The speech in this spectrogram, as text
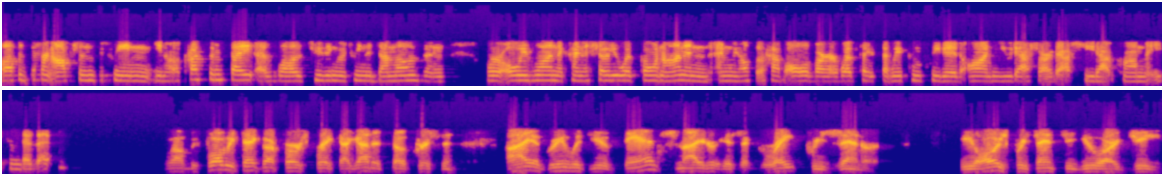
lots of different options between you know a custom site as well as choosing between the demos and we're always willing to kind of show you what's going on and, and we also have all of our websites that we've completed on u-r-g.com that you can visit. Well, before we take our first break, I got to tell Kristen, I agree with you. Dan Snyder is a great presenter. He always presents a URG,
